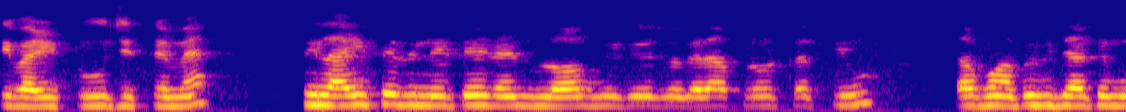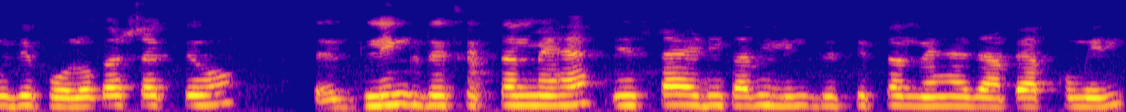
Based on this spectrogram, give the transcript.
तिवारी टू जिससे मैं सिलाई से रिलेटेड एंड ब्लॉग वीडियोज़ वगैरह अपलोड करती हूँ। तो आप वहाँ पे भी जाके मुझे फॉलो कर सकते हो। लिंक डिस्क्रिप्शन में है। इंस्टा आईडी का भी लिंक डिस्क्रिप्शन में है, जहाँ पे आपको मेरी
